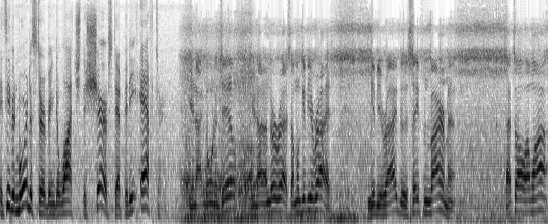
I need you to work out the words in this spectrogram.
it's even more disturbing to watch the sheriff's deputy after. You're not going to jail. You're not under arrest. I'm gonna give you a ride. Give you a ride to a safe environment. That's all I want.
